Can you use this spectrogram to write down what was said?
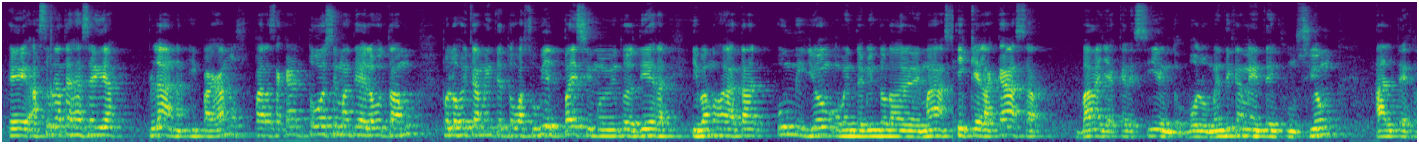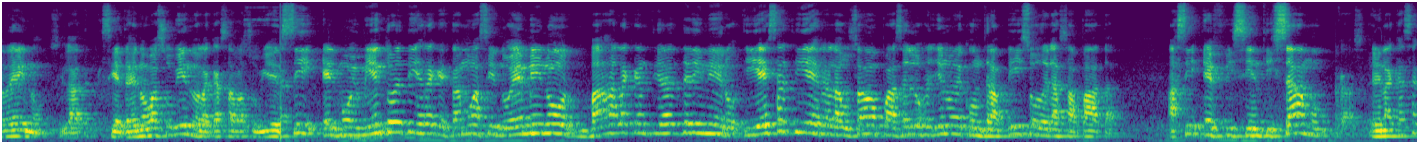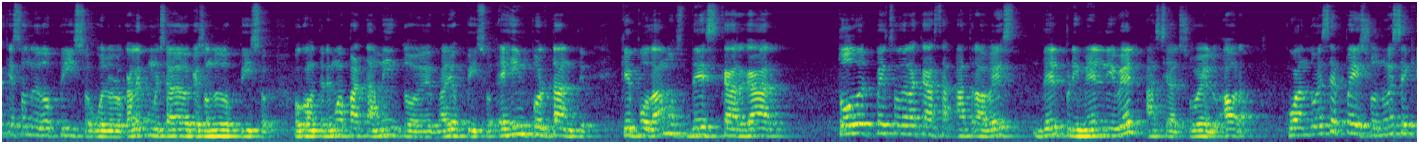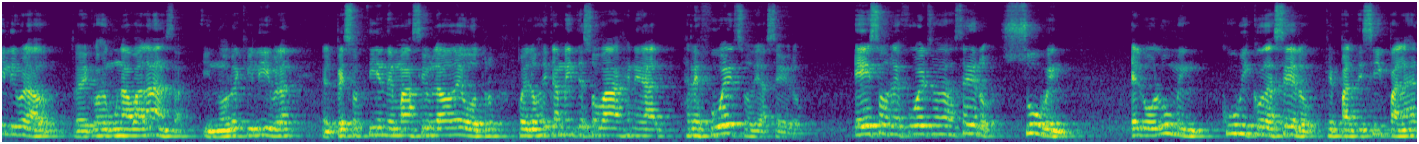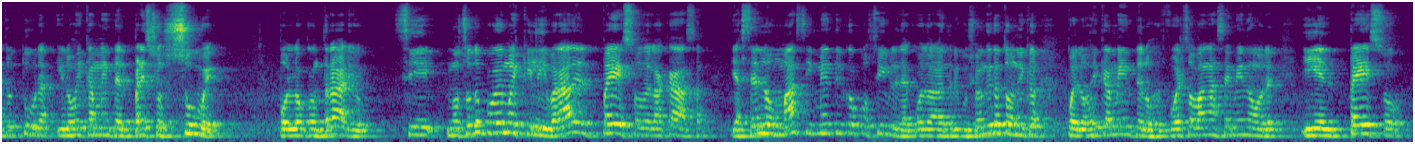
eh, hacer una terracería plana y pagamos para sacar todo ese material y lo botamos, pues lógicamente esto va a subir el precio del movimiento de tierra y vamos a gastar un millón o 20 mil dólares de más y que la casa vaya creciendo volumétricamente en función al terreno. Si, si, el terreno va subiendo, la casa va subiendo. Si el movimiento de tierra que estamos haciendo es menor, baja la cantidad de dinero y esa tierra la usamos para hacer los rellenos de contrapiso de la zapata. Así eficientizamos en las casas que son de dos pisos o en los locales comerciales que son de dos pisos o cuando tenemos apartamentos de varios pisos, es importante que podamos descargar todo el peso de la casa a través del primer nivel hacia el suelo. Ahora, cuando ese peso no es equilibrado, ustedes cogen una balanza y no lo equilibran, el peso tiende más hacia un lado de otro, pues lógicamente eso va a generar refuerzos de acero. Esos refuerzos de acero suben el volumen cúbico de acero que participa en las estructuras y lógicamente el precio sube. Por lo contrario, si nosotros podemos equilibrar el peso de la casa y hacerlo más simétrico posible de acuerdo a la distribución arquitectónica, pues lógicamente los esfuerzos van a ser menores y el peso,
